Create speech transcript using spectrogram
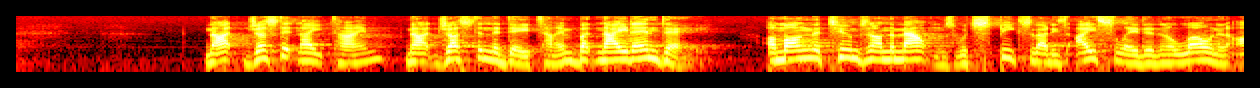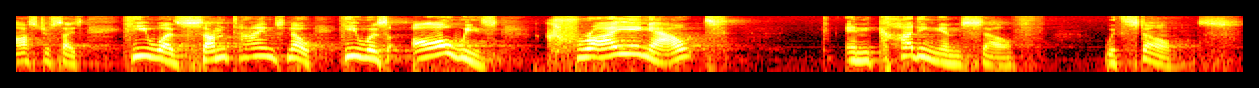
Not just at nighttime, not just in the daytime, but night and day. Among the tombs and on the mountains, which speaks about he's isolated and alone and ostracized. He was sometimes, no, he was always crying out and cutting himself with stones.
